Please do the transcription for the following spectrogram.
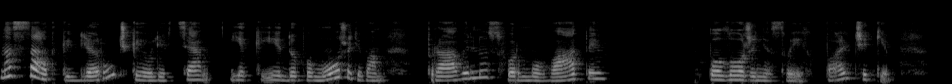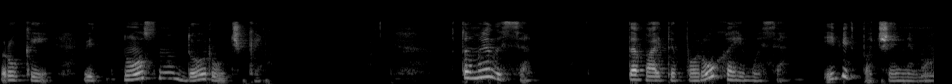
насадки для ручки олівця, які допоможуть вам правильно сформувати положення своїх пальчиків руки відносно до ручки. Втомилися? Давайте порухаємося і відпочинемо.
